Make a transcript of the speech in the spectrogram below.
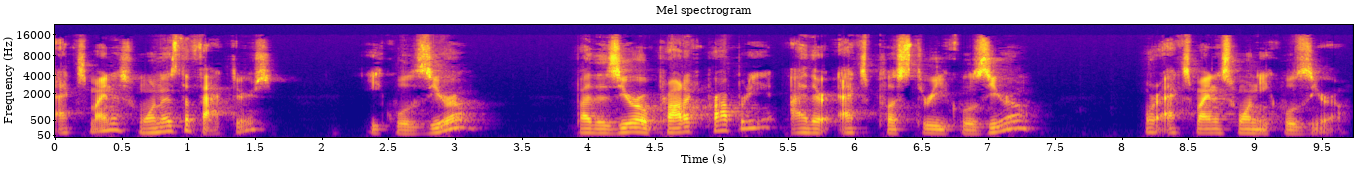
x minus 1 as the factors equals 0. By the zero product property, either x plus 3 equals 0 or x minus 1 equals 0.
